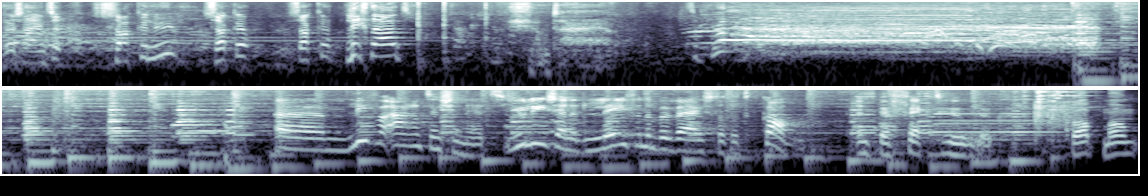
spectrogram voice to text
daar zijn ze. Zakken nu. Zakken, zakken. Licht uit. Showtime. Ehm, lieve Arend en Jeannette, jullie zijn het levende bewijs dat het kan. Een perfect huwelijk. Pap, mam,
